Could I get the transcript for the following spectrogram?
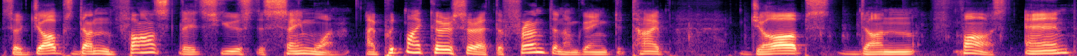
So jobs done fast, let's use the same one. I put my cursor at the front and I'm going to type jobs done fast and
